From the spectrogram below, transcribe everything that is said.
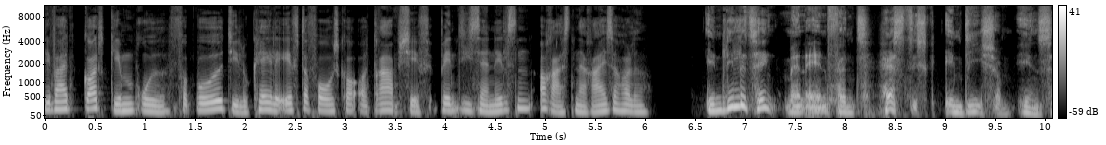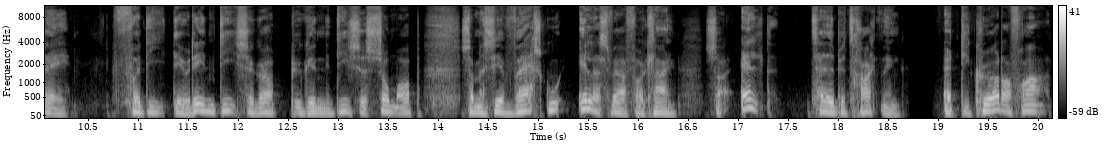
Det var et godt gennembrud for både de lokale efterforskere og drabschef Bent Nielsen og resten af rejseholdet. En lille ting, men en fantastisk indicium i en sag. Fordi det er jo det, indicier gør, bygge en sum op, så man siger, hvad skulle ellers være forklaring? Så alt taget i betragtning, at de kører derfra,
